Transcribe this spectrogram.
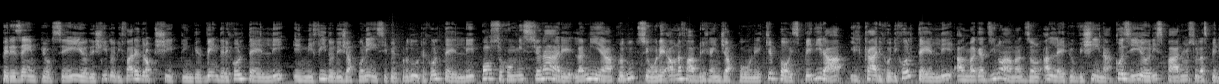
Per esempio, se io decido di fare dropshipping vendere coltelli e mi fido dei giapponesi per produrre coltelli, posso commissionare la mia produzione a una fabbrica in Giappone che poi spedirà il carico di coltelli al magazzino Amazon a lei più vicina, così io risparmio sulla spedizione.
